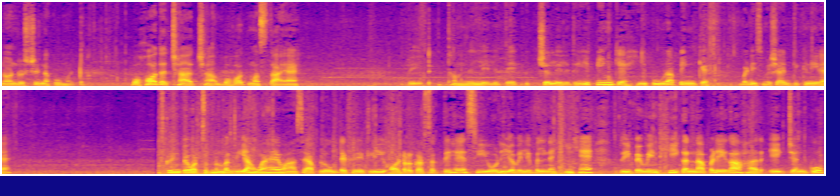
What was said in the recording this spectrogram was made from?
नॉन रोस्टेड नकूमट बहुत अच्छा अच्छा बहुत मस्त आया है। वेट थंबनेल ले लेते एक पिक्चर ले लेते। ये पिंक है, ये पूरा पिंक है बट इसमें शायद दिख नहीं रहा है। स्क्रीन पे व्हाट्सअप नंबर दिया हुआ है, वहाँ से आप लोग डेफिनेटली ऑर्डर कर सकते हैं। सीओडी अवेलेबल नहीं है। प्री पेमेंट ही करना पड़ेगा। हर एक जन को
